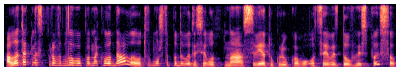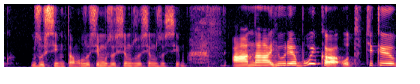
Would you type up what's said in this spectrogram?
Але так несправедливо понакладали. От ви можете подивитися, от на Свету Крюкову оцей весь довгий список з усім там, з усім, з усім, з усім, з усім. А на Юрія Бойка, от тільки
